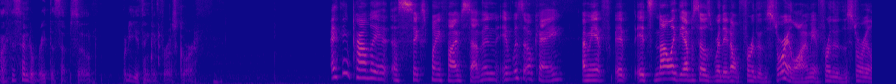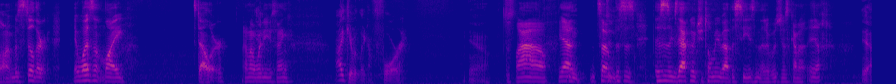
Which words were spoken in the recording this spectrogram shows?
I think it's time to rate this episode. What are you thinking for a score? I think probably a a 6.57. It was okay. I mean, it, it it's not like the episodes where they don't further the story along. I mean, it furthered the story along, but still, there it wasn't like stellar. I don't know. What do you think? I give it like a four. Yeah, just Wow. Yeah. Didn't- so didn't- this is this is exactly what you told me about the season. That it was just kind of. Ugh. yeah.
